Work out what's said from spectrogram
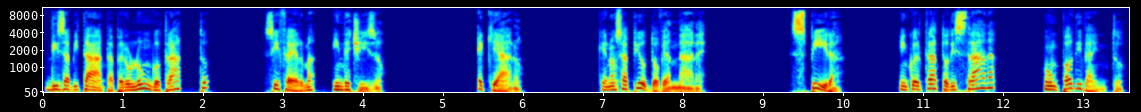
disabitata per un lungo tratto, si ferma indeciso. È chiaro che non sa più dove andare. Spira in quel tratto di strada un po' di vento.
